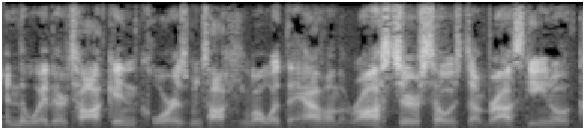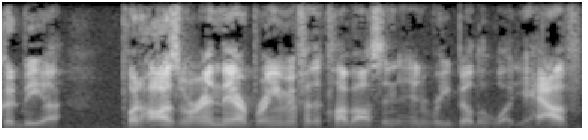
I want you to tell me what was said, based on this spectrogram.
and the way they're talking, Cora has been talking about what they have on the roster, so is Dombrowski. You know, it could be a put Hosmer in there, bring him in for the clubhouse, and, and rebuild with what you have.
